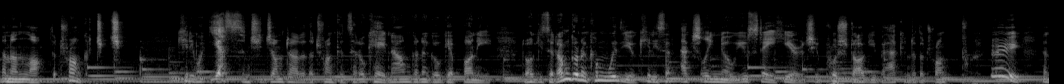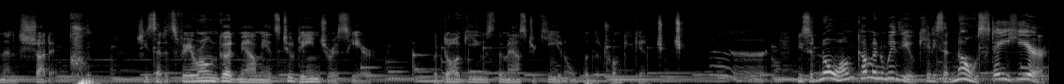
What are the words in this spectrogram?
and unlocked the trunk. Kitty went, Yes! And she jumped out of the trunk and said, Okay, now I'm gonna go get Bunny. Doggy said, I'm gonna come with you. Kitty said, Actually, no, you stay here. And she pushed Doggy back into the trunk. Hey! And then shut it. She said, It's for your own good, Meow Me. It's too dangerous here. But Doggy used the master key and opened the trunk again. He said, No, I'm coming with you. Kitty said, No, stay here.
